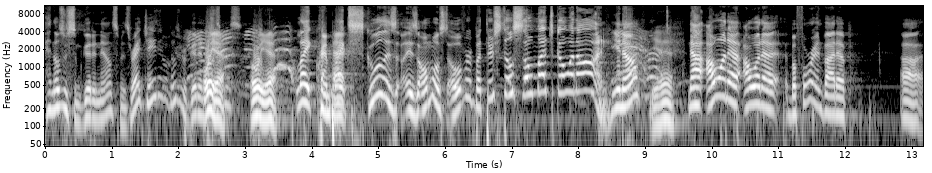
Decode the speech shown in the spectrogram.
Man, those are some good announcements, right, Jaden? Those were good Oh yeah. announcements. Oh yeah. Like, Cram like packed. school is is almost over, but there's still so much going on, you know? Yeah. Now, I want to I want to before I invite up uh,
